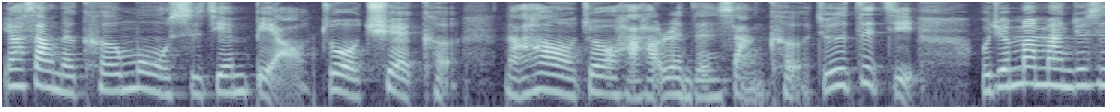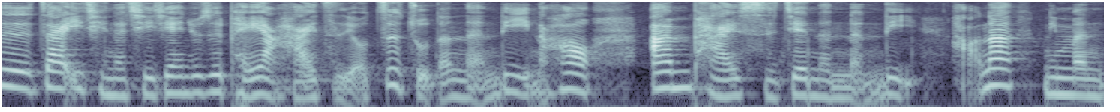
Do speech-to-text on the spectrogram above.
要上的科目时间表做 check，然后就好好认真上课，就是自己。我觉得慢慢就是在疫情的期间，就是培养孩子有自主的能力，然后安排时间的能力。好，那你们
